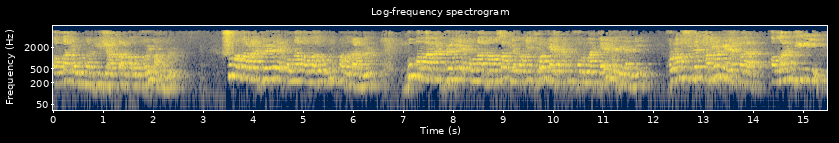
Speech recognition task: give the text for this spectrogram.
Allah yolunda bir cihattan alıp koymadı mı? Şu mallarına güvenerek onlar Allah'ı unutmadılar mı? Bu mallarına güvenerek onlar namaza bile vakit kılamayacak bir konuma gelmediler mi? Kur'an sünnet tanıyamayacak kadar Allah'ın dinini,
